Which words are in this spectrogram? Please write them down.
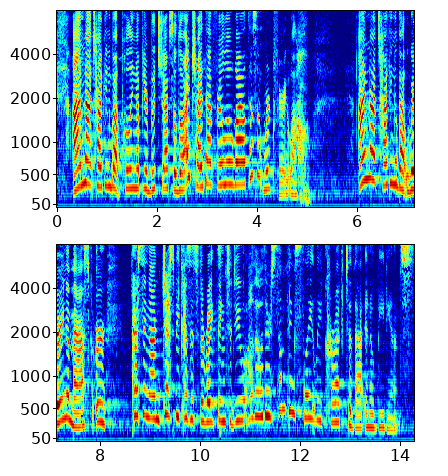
I'm not talking about pulling up your bootstraps, although I tried that for a little while. It doesn't work very well. I'm not talking about wearing a mask or pressing on just because it's the right thing to do, although there's something slightly correct to that in obedience.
